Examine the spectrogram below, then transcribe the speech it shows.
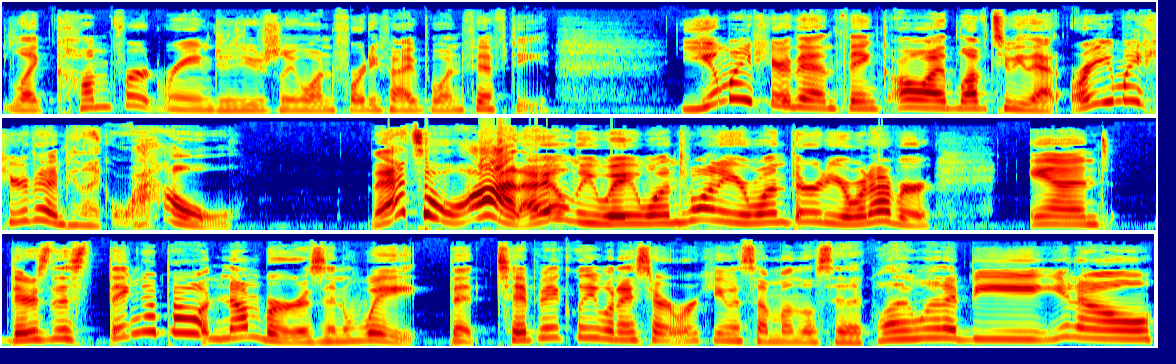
like comfort range is usually 145 to 150 you might hear that and think, oh, I'd love to be that. Or you might hear that and be like, wow, that's a lot. I only weigh 120 or 130 or whatever. And there's this thing about numbers and weight that typically when I start working with someone, they'll say, like, well, I want to be, you know,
